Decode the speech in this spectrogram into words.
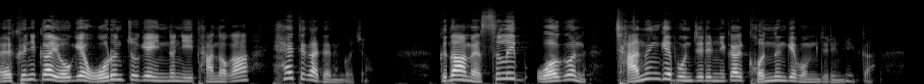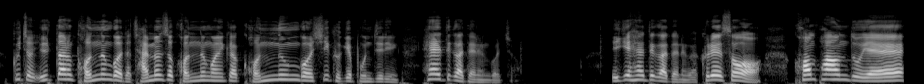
예, 그러니까 여기에 오른쪽에 있는 이 단어가 head가 되는 거죠. 그 다음에 sleep walk은 자는 게 본질입니까? 걷는 게 본질입니까? 그죠? 일단은 걷는 거죠. 자면서 걷는 거니까 걷는 것이 그게 본질인 head가 되는 거죠. 이게 head가 되는 거예요. 그래서 compound의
